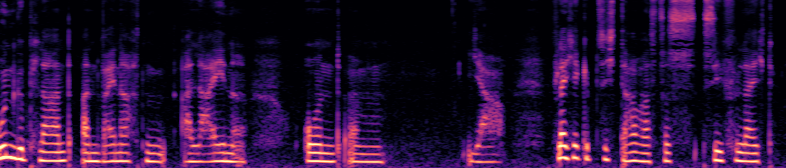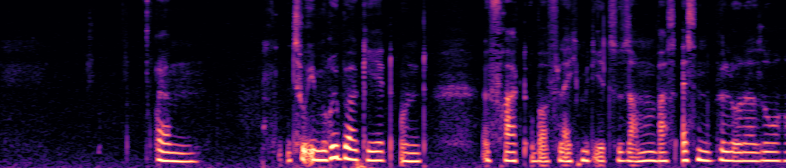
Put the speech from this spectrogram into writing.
ungeplant an Weihnachten alleine. Und ähm, ja, vielleicht ergibt sich da was, dass sie vielleicht ähm, zu ihm rübergeht und äh, fragt, ob er vielleicht mit ihr zusammen was essen will oder so.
